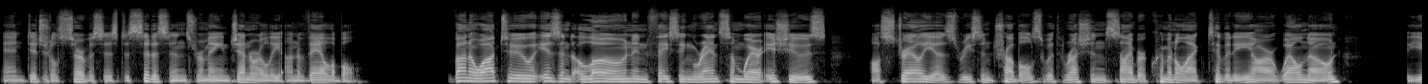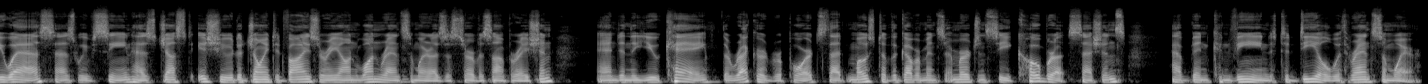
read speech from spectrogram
and digital services to citizens remain generally unavailable. Vanuatu isn't alone in facing ransomware issues. Australia's recent troubles with Russian cybercriminal activity are well known. The U.S., as we've seen, has just issued a joint advisory on one ransomware as a service operation. And in the UK, the record reports that most of the government's emergency COBRA sessions have been convened to deal with ransomware.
